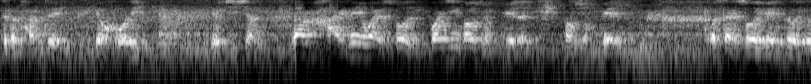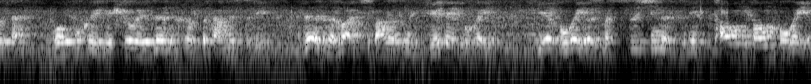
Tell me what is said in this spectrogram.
这个团队有活力、有迹象，让海内外所有人关心高雄觉得高雄变了。”我再说一遍，各位都在，我不会给各位任何不当的指令，任何乱七八糟的指令，绝对不会有，也不会有什么私心的指令，通通不会有。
